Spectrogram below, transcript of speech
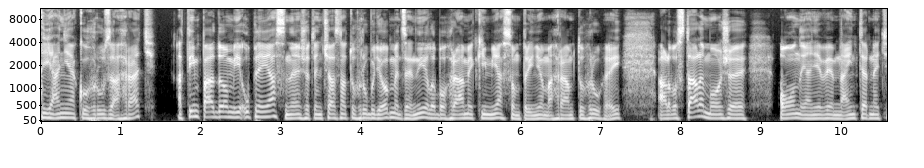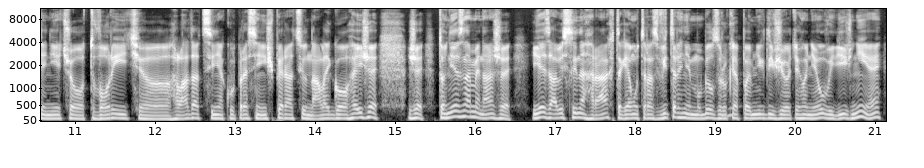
ja nejakú hru zahrať a tým pádom je úplne jasné, že ten čas na tú hru bude obmedzený, lebo hráme, kým ja som pri ňom a hrám tú hru, hej. Alebo stále môže on, ja neviem, na internete niečo tvoriť, eh, hľadať si nejakú presne inšpiráciu na Lego, hej, že, že to neznamená, že je závislý na hrách, tak ja mu teraz vytrhnem mobil z ruky a poviem, nikdy v živote ho neuvidíš, nie,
